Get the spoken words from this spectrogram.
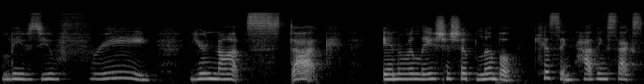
leaves you free. You're not stuck in relationship limbo, kissing, having sex,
